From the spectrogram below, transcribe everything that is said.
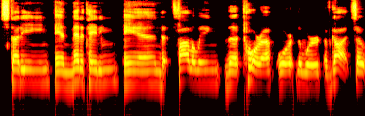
studying and meditating and following the Torah or the Word of God. So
